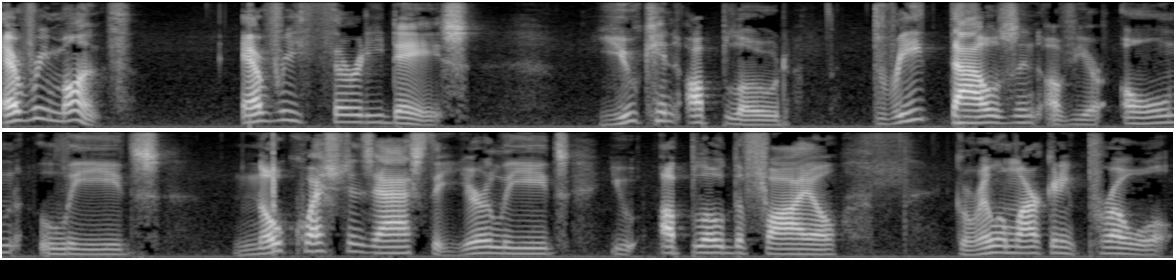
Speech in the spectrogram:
Every month, every 30 days, you can upload 3,000 of your own leads. No questions asked that your leads. You upload the file. Gorilla Marketing Pro will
